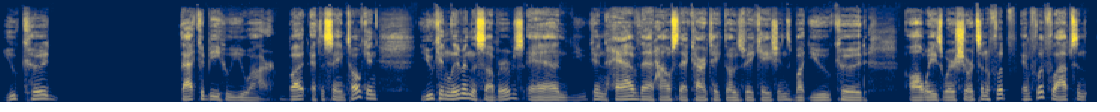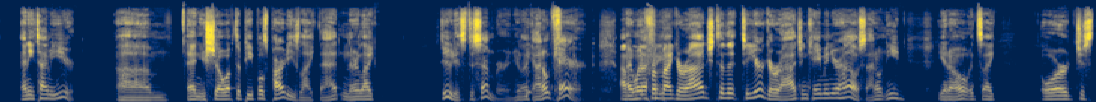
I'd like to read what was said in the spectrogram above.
You could, that could be who you are. But at the same token, you can live in the suburbs and you can have that house, that car, take those vacations, but you could always wear shorts and a flip and flip flops and any time of year. Um, and you show up to people's parties like that and they're like, dude, it's December. And you're like, I don't care. I went from my garage to the to your garage and came in your house. I don't need, you know, it's like or just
